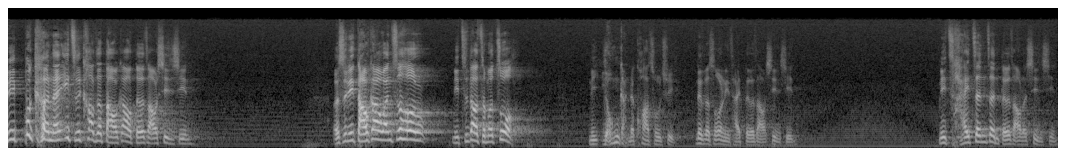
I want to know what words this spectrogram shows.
你不可能一直靠着祷告得着信心。而是你祷告完之后，你知道怎么做，你勇敢的跨出去，那个时候你才得着信心，你才真正得着了信心。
